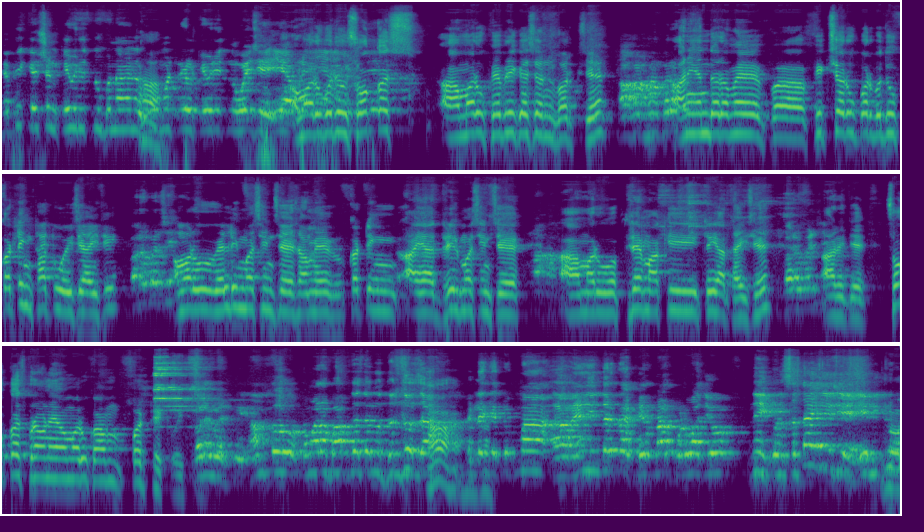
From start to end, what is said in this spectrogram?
ફેબ્રિકેશન કેવી રીતનું બનાવે રો મટીરિયલ કેવી રીતનું હોય છે એ અમારું બધું ચોક્કસ આ અમારું ફેબ્રિકેશન વર્ક છે. આની અંદર અમે ફિક્સર ઉપર બધું કટિંગ થતું હોય છે અહીંથી. અમારું વેલ્ડિંગ મશીન છે સામે કટિંગ અહીંયા ડ્રીલ મશીન છે. આ અમારું ફ્રેમ આખી તૈયાર થાય છે. આ રીતે. ચોક્કસ પ્રમાણે અમારું કામ પરફેક્ટ હોય છે. આમ તો તમારા બાપ દાદાનો ધંધો જ આ. હા, હા. એટલે કે ટૂંકમાં એની અંદર કાંઈ ફેરફાર પડવા દો નહીં. પણ છતાંય જે છે એ મિત્રો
